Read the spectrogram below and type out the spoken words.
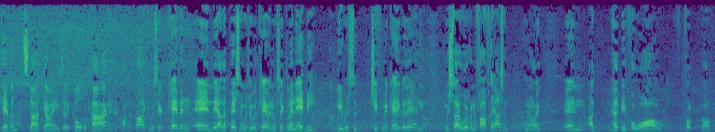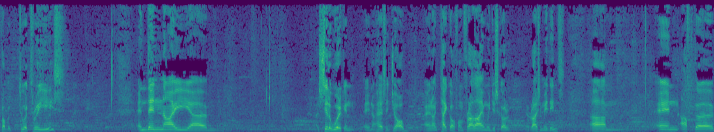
Kevin, start going to Calder Park. Went to Calder Park. It was a Kevin and the other person who was with Kevin was a Glenn Abbey. He was the chief mechanic there, and we started working at 5,000. You know, like, and I had been for a while, for oh, probably two or three years. And then I um, still working you know, has a job, and I take off on Friday and we just go racing meetings. Um, and after,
